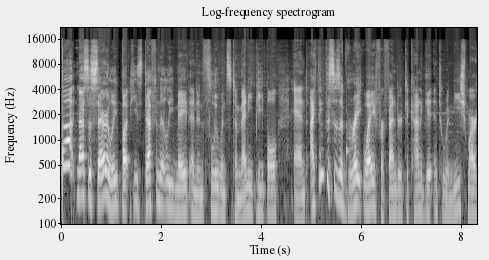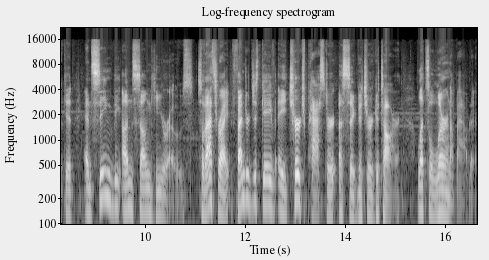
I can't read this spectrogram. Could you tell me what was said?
Not necessarily, but he's definitely made an influence to many people, and I think this is a great way for Fender to kind of get into a niche market and seeing the unsung heroes. So that's right, Fender just gave a church pastor a signature guitar. Let's learn about it.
